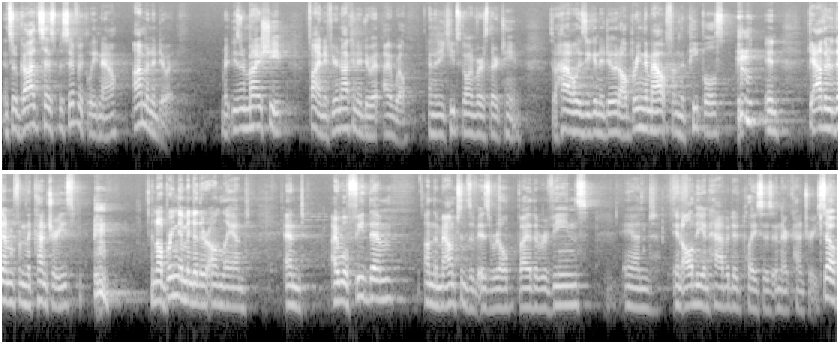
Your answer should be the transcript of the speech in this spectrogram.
And so God says specifically now, I'm going to do it. Right? These are my sheep. Fine, if you're not going to do it, I will. And then he keeps going, verse 13. So, how is he going to do it? I'll bring them out from the peoples and gather them from the countries, and I'll bring them into their own land. And I will feed them on the mountains of Israel, by the ravines, and in all the inhabited places in their country. So,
